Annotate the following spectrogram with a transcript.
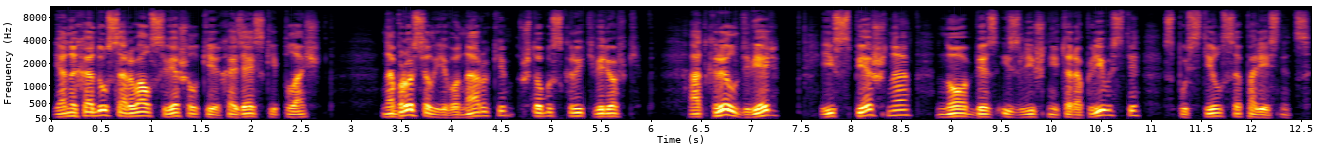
я на ходу сорвал с вешалки хозяйский плащ, набросил его на руки, чтобы скрыть веревки, открыл дверь и спешно, но без излишней торопливости, спустился по лестнице.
